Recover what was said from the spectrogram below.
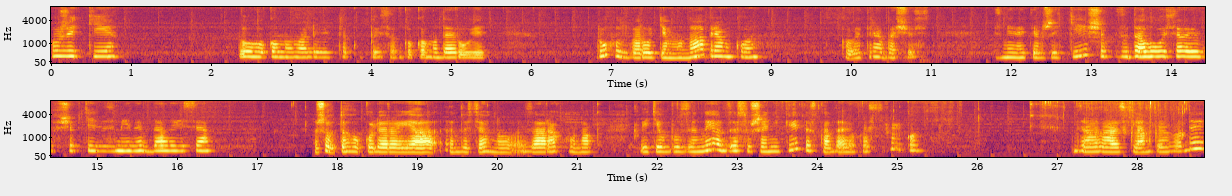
у житті того, кому малюють таку писанку, кому дарують. Рух у зворотньому напрямку, коли треба щось змінити в житті, щоб вдалося, щоб ті зміни вдалися. Жовтого кольору я досягну за рахунок квітів бузини. От засушені квіти складаю в кастрюльку, заливаю склянкою води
